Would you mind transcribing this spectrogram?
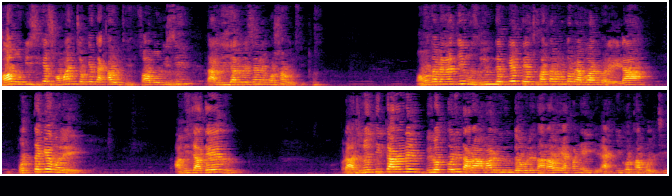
সব ওবিসি কে সমান চোখে দেখা উচিত। সব ওবিসি তার রিজার্ভেশনে বসা উচিত। মমতা ব্যানার্জি মুসলিমদেরকে তেজপাতার মতো ব্যবহার করে। এটা প্রত্যেকে বলে। আমি যাদের রাজনৈতিক কারণে বিরোধ করি, তারা আমার বিরুদ্ধে বলে, তারাও এখন এই একই কথা বলছে।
